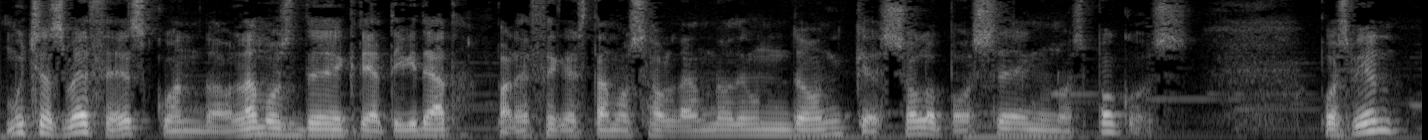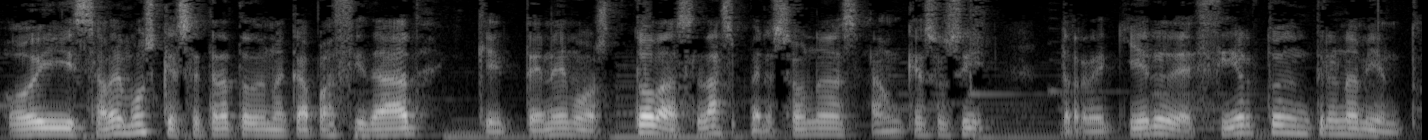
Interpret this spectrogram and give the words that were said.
Muchas veces, cuando hablamos de creatividad, parece que estamos hablando de un don que solo poseen unos pocos. Pues bien, hoy sabemos que se trata de una capacidad que tenemos todas las personas, aunque eso sí, requiere de cierto entrenamiento.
